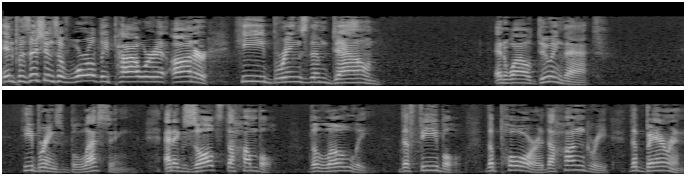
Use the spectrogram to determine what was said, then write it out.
In positions of worldly power and honor, He brings them down. And while doing that, He brings blessing and exalts the humble the lowly, the feeble, the poor, the hungry, the barren,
